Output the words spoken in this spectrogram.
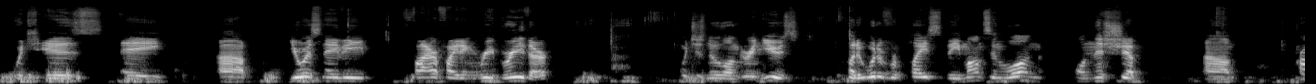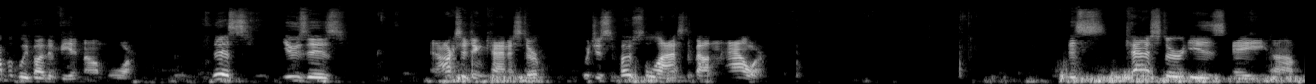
which is a uh, U.S. Navy firefighting rebreather, which is no longer in use, but it would have replaced the Momsen lung on this ship um, probably by the Vietnam War. This uses an oxygen canister, which is supposed to last about an hour. This canister is a um,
